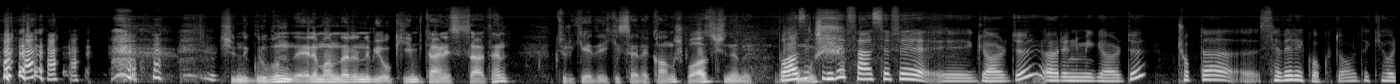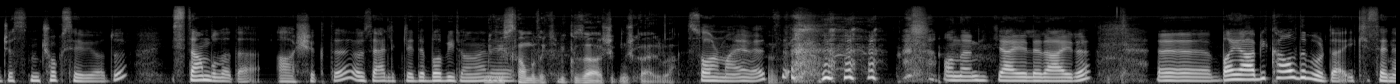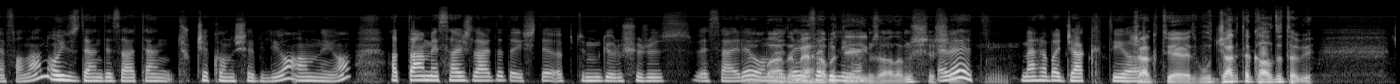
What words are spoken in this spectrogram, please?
Şimdi grubun elemanlarını bir okuyayım. Bir tanesi zaten Türkiye'de iki sene kalmış. Boğaz içinde mi? Boğaz içinde felsefe e, gördü, öğrenimi gördü. Çok da e, severek okudu. Oradaki hocasını çok seviyordu. İstanbul'a da aşıktı. Özellikle de Babilon'a. Ve... İstanbul'daki bir kıza aşıkmış galiba. Sorma evet. Onların hikayeleri ayrı. Ee, bayağı bir kaldı burada iki sene falan. O yüzden de zaten Türkçe konuşabiliyor, anlıyor. Hatta mesajlarda da işte öptüm, görüşürüz vesaire yani onları da merhaba yazabiliyor. Diye imzalamış. Ya şey. Evet, merhaba Jack diyor. Jack diyor evet. Bu Jack da kaldı tabii.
